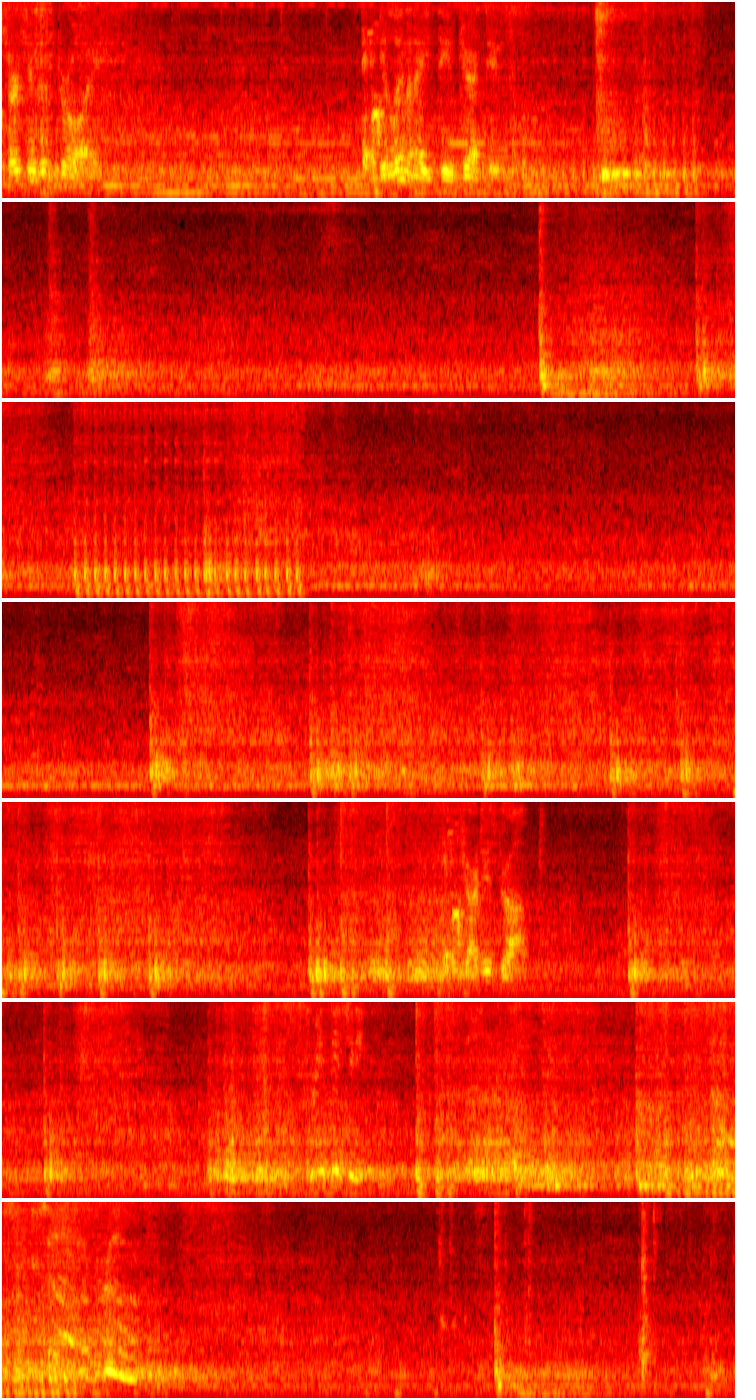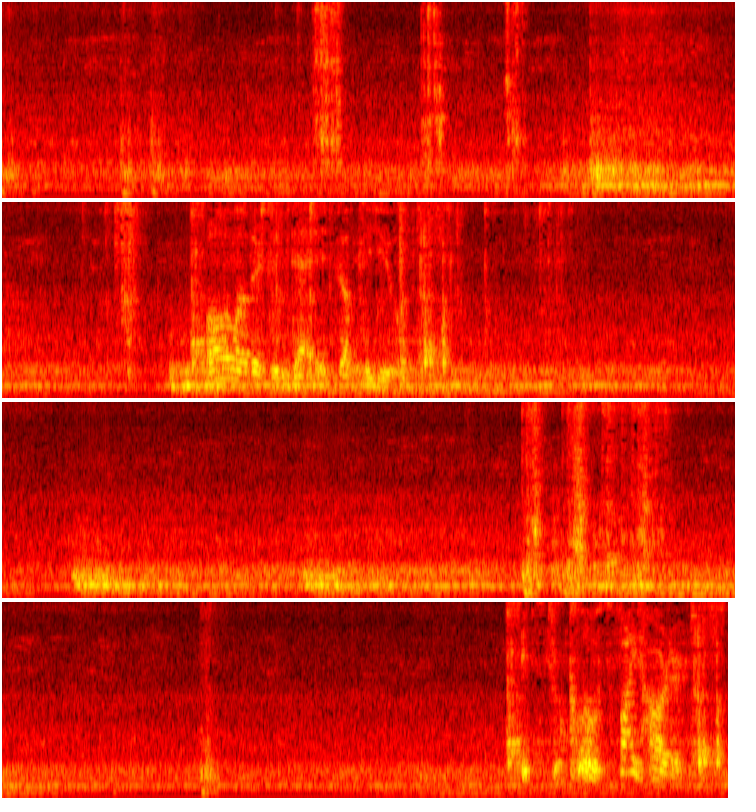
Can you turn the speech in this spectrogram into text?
Search and destroy. Eliminate the objective. All others are dead. It's up to you. It's too close. Fight harder. The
